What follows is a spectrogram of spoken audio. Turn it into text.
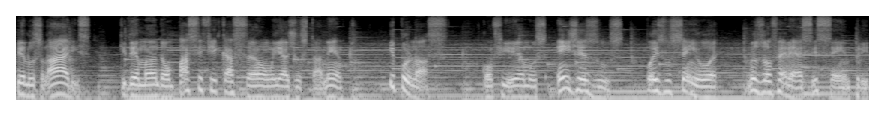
pelos lares que demandam pacificação e ajustamento, e por nós. Confiemos em Jesus, pois o Senhor nos oferece sempre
